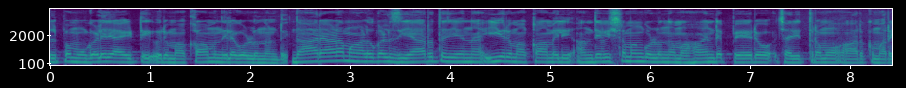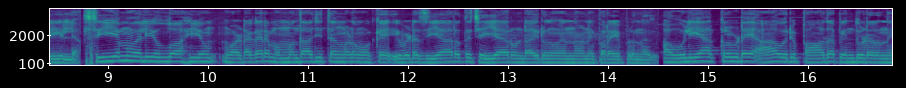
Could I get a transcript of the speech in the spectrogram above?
അല്പം മുകളിലായിട്ട് ഒരു മക്കാമ് നിലകൊള്ളുന്നുണ്ട്. ധാരാളം ആളുകൾ സിയാറത്ത് ചെയ്യുന്ന ഈ ഒരു മക്കാമിൽ അന്ത്യവിശ്രമം കൊള്ളുന്ന മഹാന്റെ പേരോ ചരിത്രമോ ആർക്കും അറിയില്ല. സി എം വലിയുല്ലാഹിയും വടകര മമ്മദാജി തങ്ങളും ഒക്കെ ഇവിടെ സിയാറത്ത് ചെയ്യാറുണ്ടായിരുന്നു എന്നാണ് പറയപ്പെടുന്നത്. ഔലിയാക്കളുടെ ആ ഒരു പാത പിന്തുടർന്ന്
